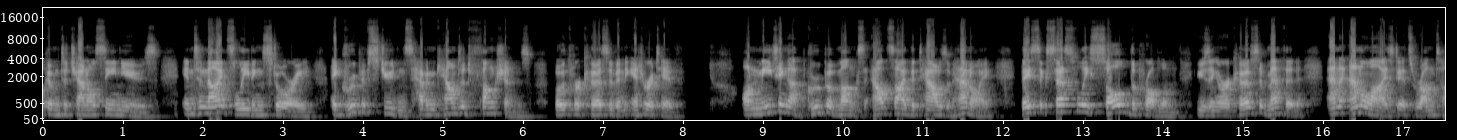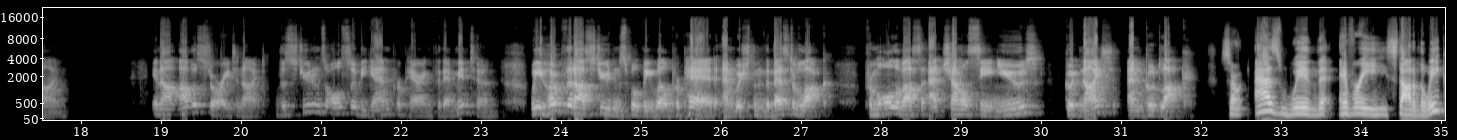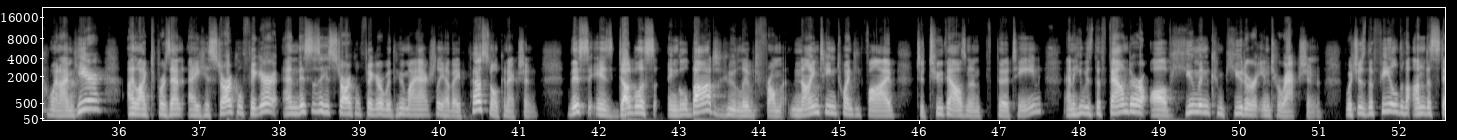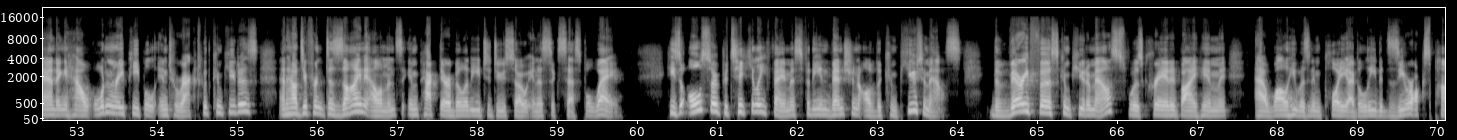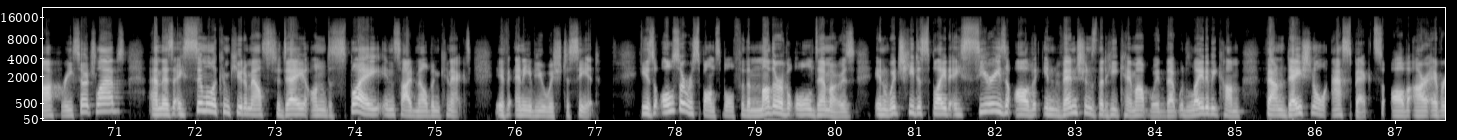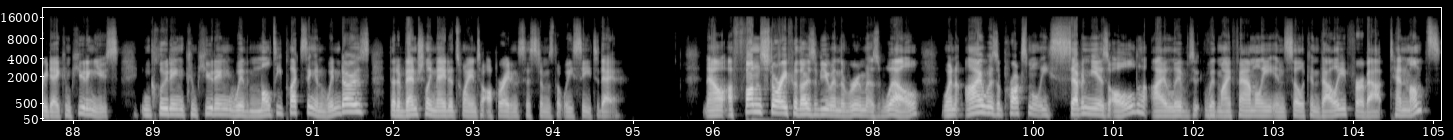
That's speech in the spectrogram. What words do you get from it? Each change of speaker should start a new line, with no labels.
welcome to Channel C News. In tonight's leading story, a group of students have encountered functions, both recursive and iterative. On meeting a group of monks outside the towers of Hanoi, they successfully solved the problem using a recursive method and analyzed its runtime. In our other story tonight, the students also began preparing for their midterm. We hope that our students will be well prepared and wish them the best of luck. From all of us at Channel C News, good night and good luck.
So as with every start of the week when I'm here, I like to present a historical figure, and this is a historical figure with whom I actually have a personal connection. This is Douglas Engelbart, who lived from 1925 to 2013, and he was the founder of human-computer interaction, which is the field of understanding how ordinary people interact with computers and how different design elements impact their ability to do so in a successful way. He's also particularly famous for the invention of the computer mouse. The very first computer mouse was created by him uh, while he was an employee, I believe, at Xerox PARC Research Labs. And there's a similar computer mouse today on display inside Melbourne Connect, if any of you wish to see it. He is also responsible for the mother of all demos, in which he displayed a series of inventions that he came up with that would later become foundational aspects of our everyday computing use, including computing with multiplexing in Windows that eventually made its way into operating systems that we see today. Now, a fun story for those of you in the room as well. When I was approximately seven years old, I lived with my family in Silicon Valley for about 10 months.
